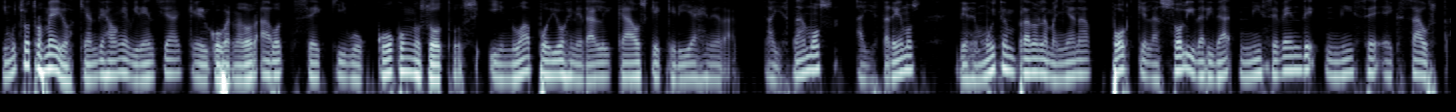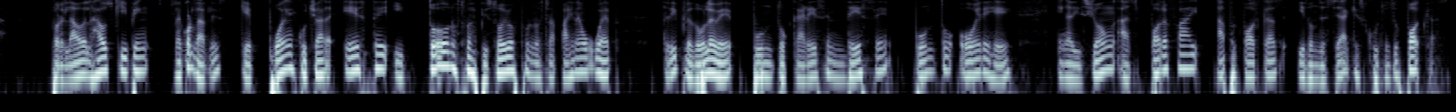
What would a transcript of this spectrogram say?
y muchos otros medios que han dejado en evidencia que el gobernador Abbott se equivocó con nosotros y no ha podido generar el caos que quería generar. Ahí estamos, ahí estaremos desde muy temprano en la mañana porque la solidaridad ni se vende ni se exhausta. Por el lado del housekeeping, recordarles que pueden escuchar este y todos nuestros episodios por nuestra página web www.carecendc.org en adición a Spotify, Apple Podcasts y donde sea que escuchen sus podcasts.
